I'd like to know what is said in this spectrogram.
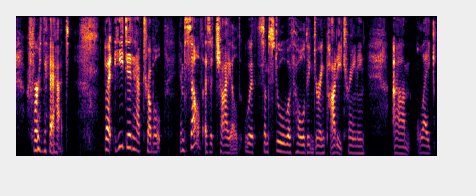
for that. But he did have trouble himself as a child with some stool withholding during potty training, um, like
